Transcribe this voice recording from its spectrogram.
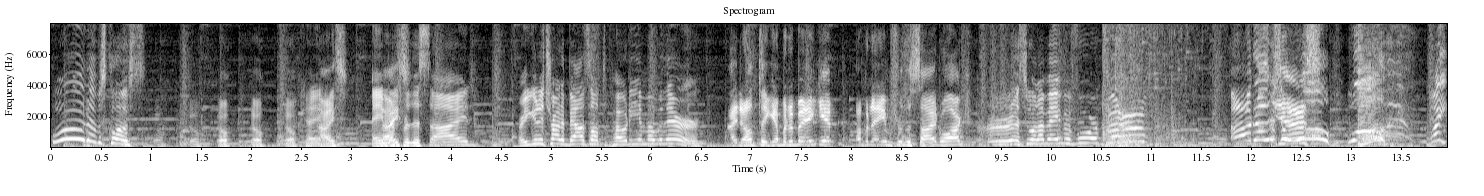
Woo, that was close. Go, go, go, go, go. Okay. Nice. Aiming nice. for the side. Are you gonna try to bounce off the podium over there? Or? I don't think I'm gonna make it. I'm gonna aim for the sidewalk. That's what I'm aiming for. Boom! Oh no, there's Yes! a wall! Whoa! Wait.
